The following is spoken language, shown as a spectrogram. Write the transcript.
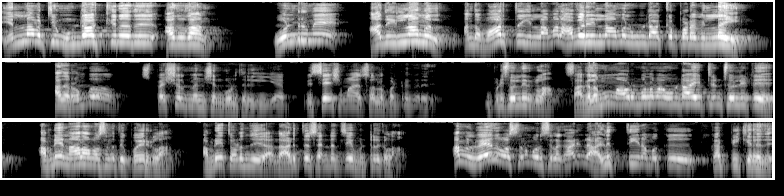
எல்லாவற்றையும் உண்டாக்கினது அதுதான். ஒன்றுமே அது இல்லாமல் அந்த வார்த்தை இல்லாமல் அவர் இல்லாமல் உண்டாக்கப்படவில்லை. அதை ரொம்ப ஸ்பெஷல் மென்ஷன் கொடுத்துருக்கீங்க. விசேஷமாக சொல்லப்பட்டிருக்கிறது. இப்படி சொல்லியிருக்கலாம். சகலமும் அவர் மூலமாக உண்டாயிற்றுன்னு சொல்லிட்டு அப்படியே நாலாம் வசனத்துக்கு போயிருக்கலாம். அப்படியே தொடர்ந்து அந்த அடுத்த சென்டென்ஸே விட்டுருக்கலாம். ஆனால் வேத வசனம் ஒரு சில காரியங்களை அழுத்தி நமக்கு கற்பிக்கிறது.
